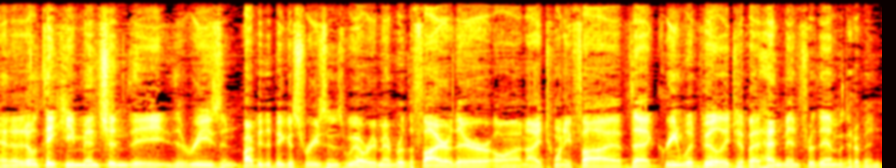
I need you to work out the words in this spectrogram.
And I don't think he mentioned the, the reason, probably the biggest reason is we all remember the fire there on I-25, that Greenwood Village, if it hadn't been for them, it could have been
